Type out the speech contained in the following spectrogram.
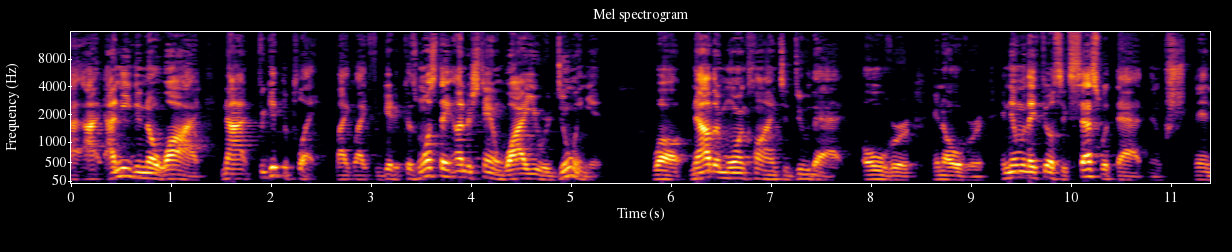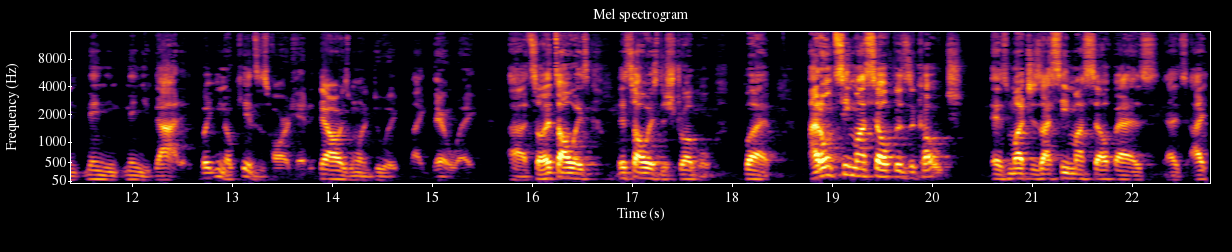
I, I need to know why. Not forget the play. Like, like forget it. Because once they understand why you were doing it, well, now they're more inclined to do that over and over. And then when they feel success with that, then then then, then you got it. But you know, kids is hard headed. They always want to do it like their way. Uh, so it's always it's always the struggle. But I don't see myself as a coach as much as I see myself as as I,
